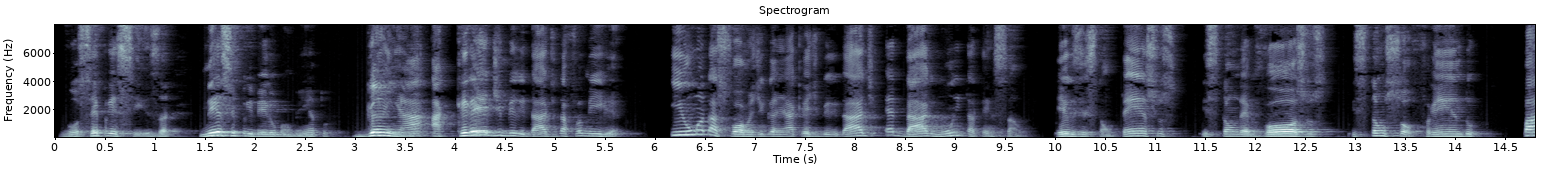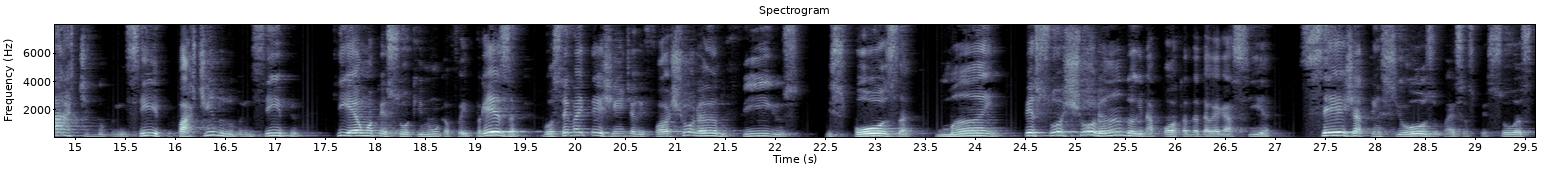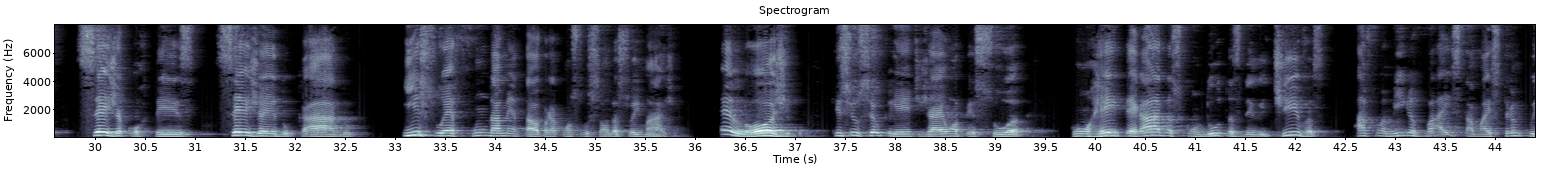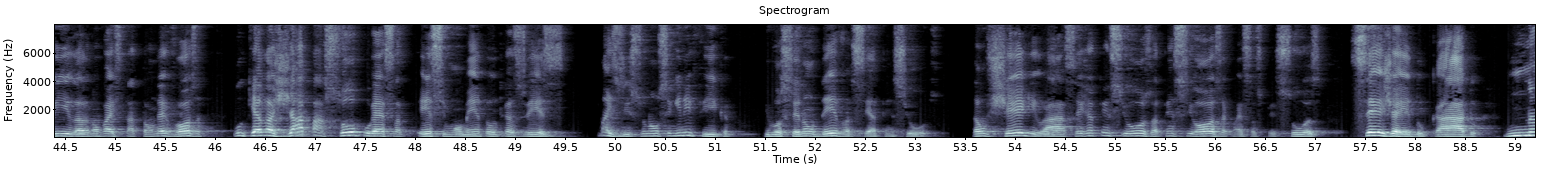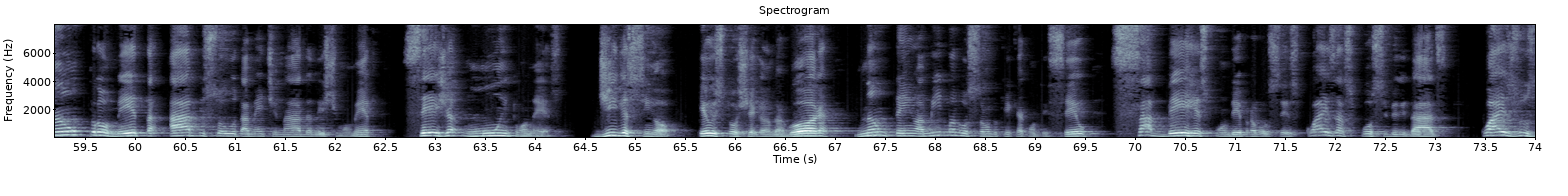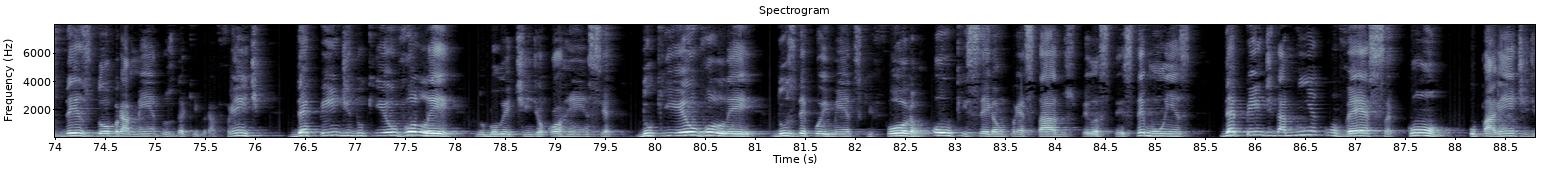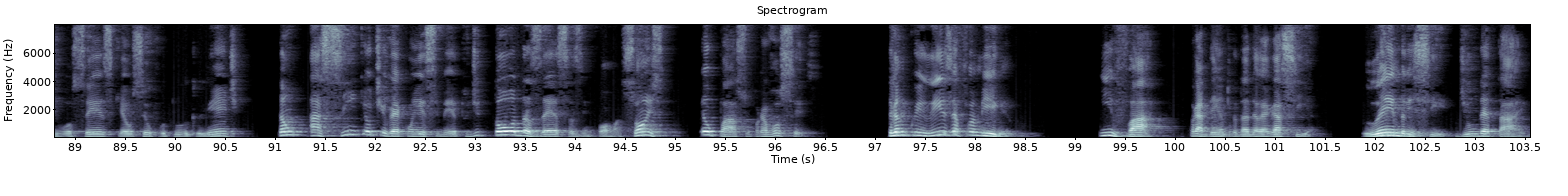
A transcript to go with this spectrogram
você precisa, nesse primeiro momento, ganhar a credibilidade da família. E uma das formas de ganhar credibilidade é dar muita atenção. Eles estão tensos, estão nervosos, estão sofrendo. Parte do princípio, partindo do princípio que é uma pessoa que nunca foi presa, você vai ter gente ali fora chorando, filhos, esposa, mãe, pessoas chorando ali na porta da delegacia. Seja atencioso com essas pessoas, seja cortês, seja educado. Isso é fundamental para a construção da sua imagem. É lógico que se o seu cliente já é uma pessoa com reiteradas condutas delitivas, a família vai estar mais tranquila, ela não vai estar tão nervosa, porque ela já passou por essa, esse momento outras vezes. Mas isso não significa que você não deva ser atencioso. Então chegue lá, seja atencioso, atenciosa com essas pessoas, seja educado, não prometa absolutamente nada neste momento, seja muito honesto. Diga assim, ó, eu estou chegando agora, não tenho a mínima noção do que, que aconteceu, saber responder para vocês quais as possibilidades, quais os desdobramentos daqui para frente, depende do que eu vou ler no boletim de ocorrência, do que eu vou ler dos depoimentos que foram ou que serão prestados pelas testemunhas, depende da minha conversa com o parente de vocês, que é o seu futuro cliente. Então, assim que eu tiver conhecimento de todas essas informações, eu passo para vocês. Tranquilize a família e vá para dentro da delegacia. Lembre-se de um detalhe.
